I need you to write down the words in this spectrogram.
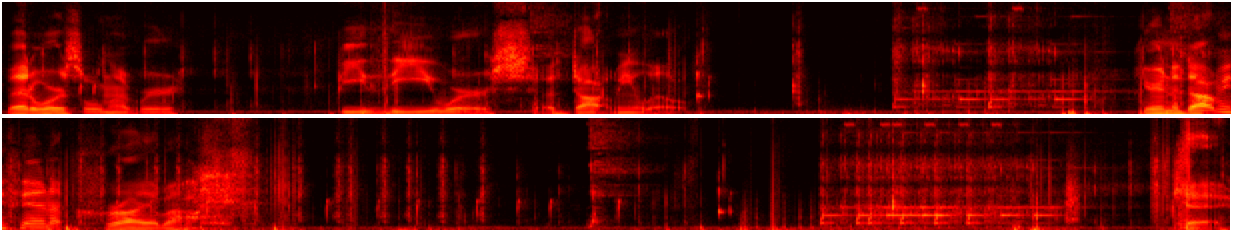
Bed Wars will never be the worst. Adopt Me will. You're an Adopt Me fan? Cry about it. Okay,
